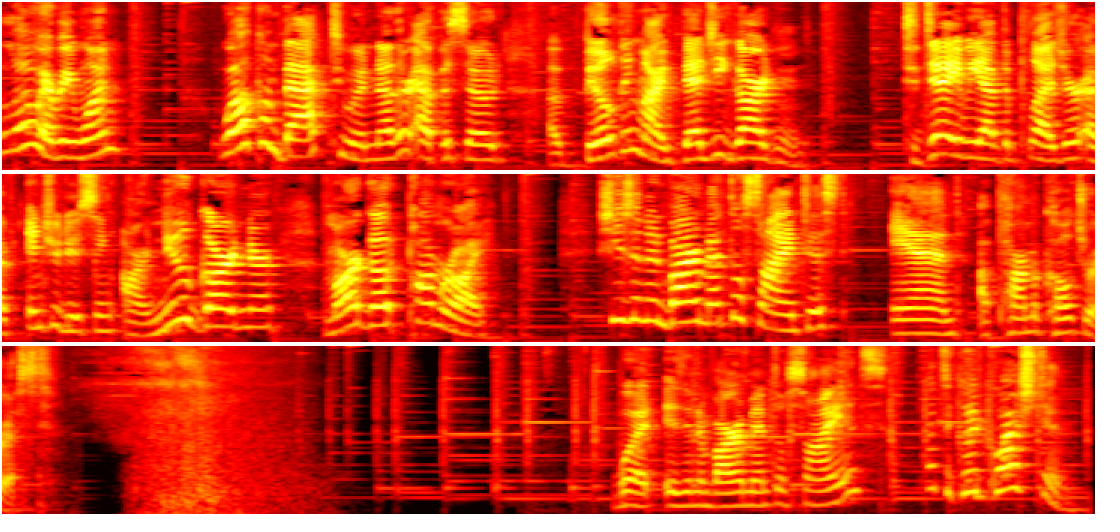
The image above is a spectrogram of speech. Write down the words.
Hello, everyone. Welcome back to another episode of Building My Veggie Garden. Today, we have the pleasure of introducing our new gardener, Margot Pomeroy. She's an environmental scientist and a permaculturist. What is an environmental science? That's a good question.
